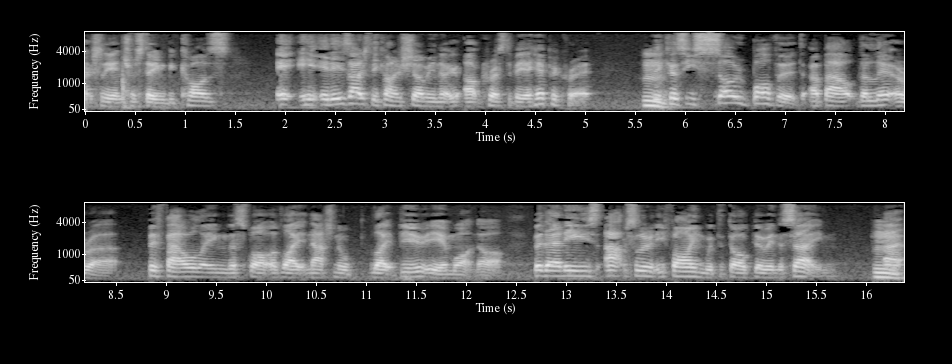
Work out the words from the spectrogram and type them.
actually interesting because it, it is actually kind of showing up Chris to be a hypocrite Hmm. because he's so bothered about the litterer befouling the spot of like national like beauty and whatnot, but then he's absolutely fine with the dog doing the same Hmm. a-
